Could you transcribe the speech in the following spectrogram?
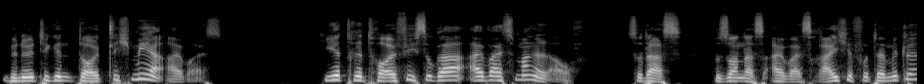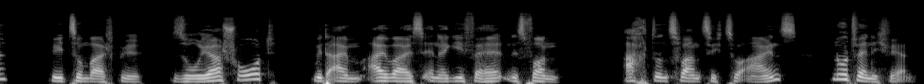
benötigen deutlich mehr Eiweiß. Hier tritt häufig sogar Eiweißmangel auf, sodass besonders eiweißreiche Futtermittel wie zum Beispiel Sojaschrot mit einem Eiweißenergieverhältnis von 28 zu 1 notwendig werden.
